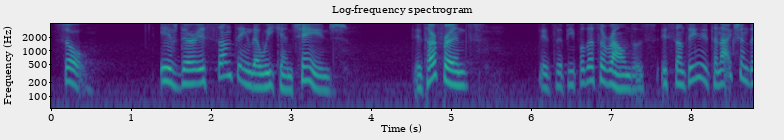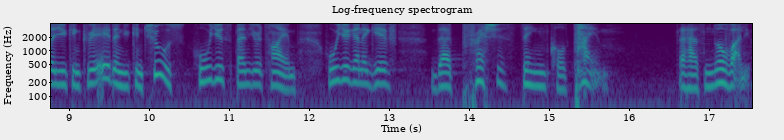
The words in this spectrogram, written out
So, if there is something that we can change, it's our friends, it's the people that surround us. It's something, it's an action that you can create and you can choose who you spend your time, who you're going to give that precious thing called time that has no value.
